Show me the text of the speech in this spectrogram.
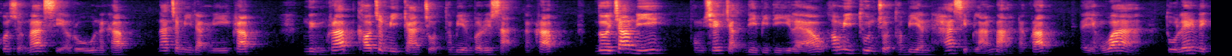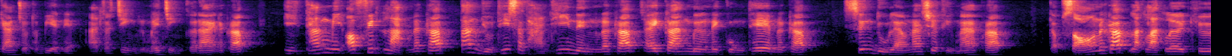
คนส่วนมากเสียรู้นะครับ น่าจะมีดังนี้ครับ 1. ครับเขาจะมีการจดทะเบียนบริษัทนะครับ โดยเจ้านี้ผมเช็คจาก DBD แล้วเขามีทุนจดทะเบียน 50 ล้านบาทนะครับ แต่อย่างว่าตัวเลขในการจดทะเบียนเนี่ยอาจจะจริงหรือไม่จริงก็ได้นะครับ อีกทั้งมีออฟฟิศหลักนะครับตั้งอยู่ที่สถานที่หนึ่งนะครับใจกลางเมืองในกรุงเทพนะครับ ซึ่งดูแล้วน่าเชื่อถือมากครับ กับ 2 นะครับ หลักๆเลยคือ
